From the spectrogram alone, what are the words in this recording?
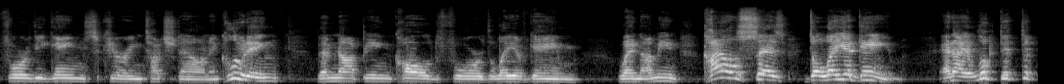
for the game securing touchdown, including them not being called for delay of game when, I mean, Kyle says delay a game. And I looked at the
